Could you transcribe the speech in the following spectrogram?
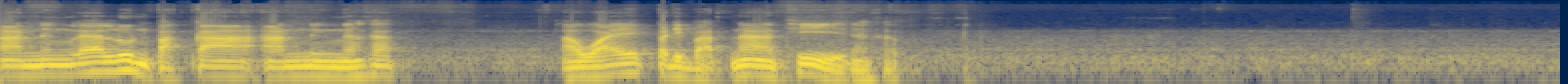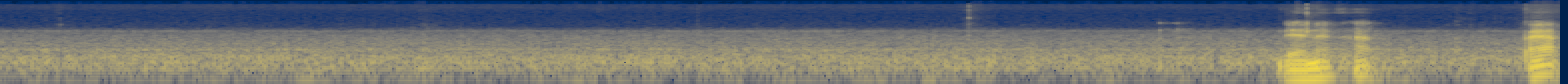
อันหนึ่งและรุ่นปากกาอันหนึ่งนะครับ เอาไว้ปฏิบัติหน้าที่นะครับ เดี๋ยวนะครับ แป๊บ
